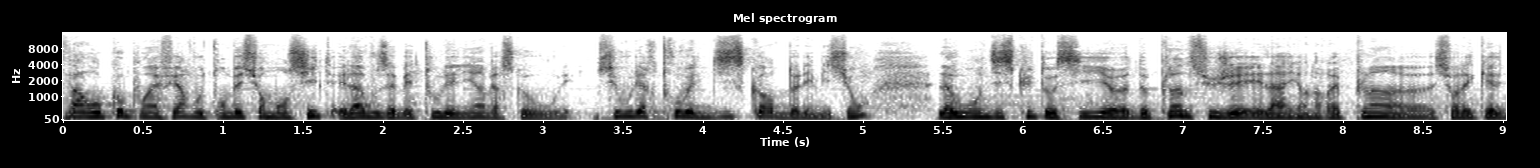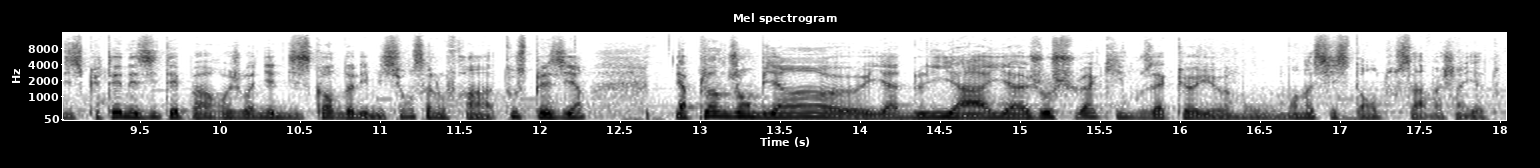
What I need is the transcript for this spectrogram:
Varoco.fr, vous tombez sur mon site et là, vous avez tous les liens vers ce que vous voulez. Si vous voulez retrouver le Discord de l'émission, là où on discute aussi euh, de plein de sujets, et là, il y en aurait plein euh, sur lesquels discuter, n'hésitez pas, rejoignez le Discord de l'émission, ça nous fera tous plaisir. Il y a plein de gens bien, euh, il y a de l'IA, il y a Joshua qui vous accueille, mon assistant, tout ça, machin, il y a tout.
